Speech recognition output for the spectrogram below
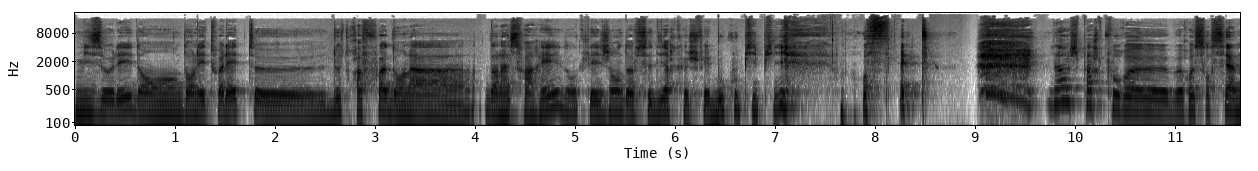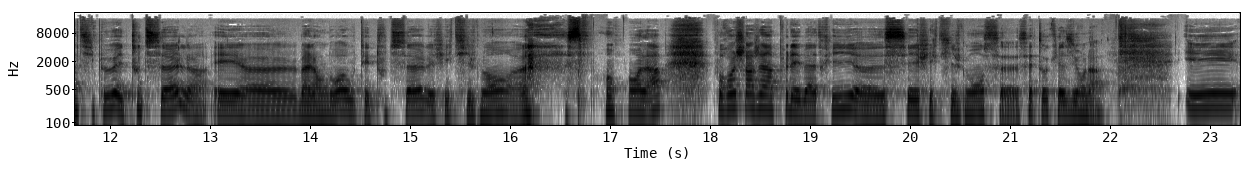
m'isoler dans, dans, les toilettes deux trois fois dans la dans la soirée. Donc les gens doivent se dire que je fais beaucoup pipi. en fait, non, je pars pour euh, me ressourcer un petit peu, être toute seule. Et euh, bah, l'endroit où tu es toute seule, effectivement, euh, à ce moment-là, pour recharger un peu les batteries, c'est effectivement cette occasion-là. Et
